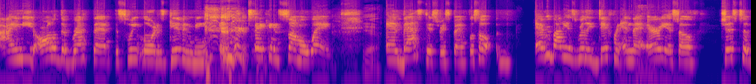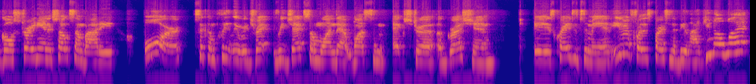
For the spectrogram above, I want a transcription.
i need all of the breath that the sweet lord has given me and you're taking some away Yeah. and that's disrespectful so everybody is really different in that area so just to go straight in and choke somebody or to completely reject reject someone that wants some extra aggression is crazy to me. And even for this person to be like, you know what?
